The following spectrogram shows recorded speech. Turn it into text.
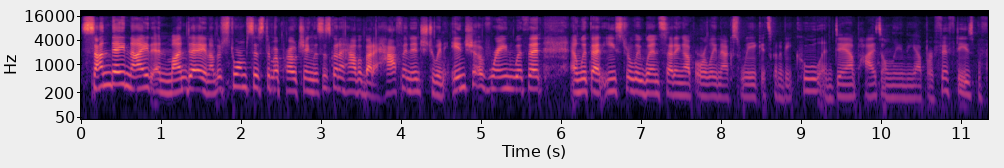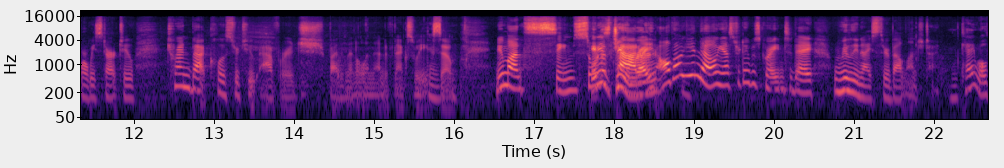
Sunday night and Monday, another storm system approaching. This is going to have about a half an inch to an inch of rain with it. And with that easterly wind setting up early next week, it's going to be cool and damp, highs only in the upper 50s before we start to trend back closer to average by the middle and end of next week. Okay. So new month seems sort it of is June, pattern. right? Although, you know, yesterday was great and today really nice through about lunchtime. Okay, well.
